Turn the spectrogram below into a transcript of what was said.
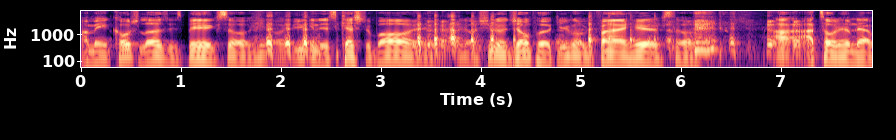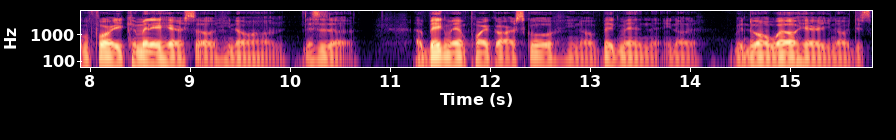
I mean, Coach loves is big, so you know if you can just catch the ball and you know shoot a jump hook, you're gonna be fine here. So I, I told him that before he committed here. So you know, um, this is a a big man point guard school. You know, big men, you know, been doing well here. You know, just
